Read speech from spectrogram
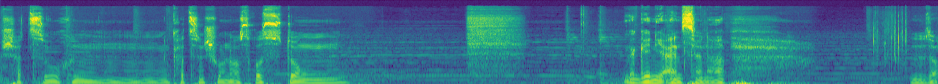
Schatz suchen. Katzenschuhen aus Rüstung. Wir gehen die einzeln ab. So.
